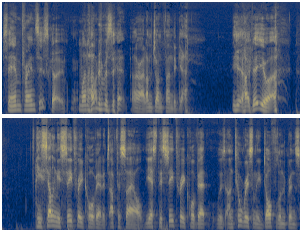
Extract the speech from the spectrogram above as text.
San Francisco, 100%. All right, I'm John Thundergun. Yeah, I bet you are. He's selling his C3 Corvette. It's up for sale. Yes, this C3 Corvette was until recently Dolph Lundgren's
